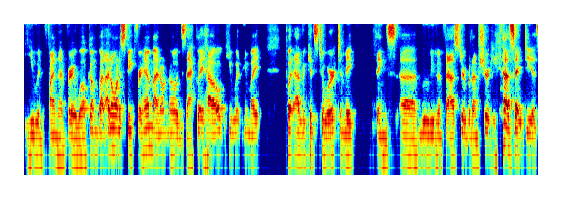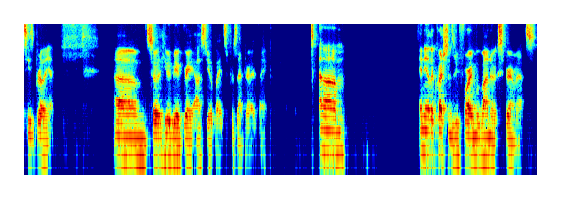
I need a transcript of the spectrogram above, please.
he would find that very welcome. But I don't want to speak for him. I don't know exactly how he would he might put advocates to work to make things uh, move even faster. But I'm sure he has ideas. He's brilliant. Um, so he would be a great osteobites presenter, I think. Um, any other questions before I move on to experiments?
